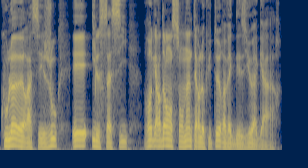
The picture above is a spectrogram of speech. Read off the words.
couleur à ses joues, et il s'assit, regardant son interlocuteur avec des yeux hagards.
